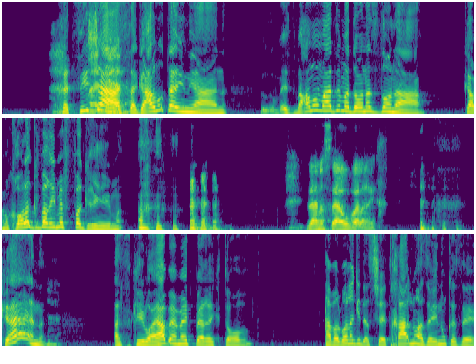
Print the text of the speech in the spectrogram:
חצי. שעה, סגרנו את העניין, הסברנו מה זה מדונה זונה, כמה כל הגברים מפגרים. זה הנושא האהוב עלייך. כן. אז כאילו, היה באמת פרק טוב. אבל בוא נגיד, אז כשהתחלנו, אז היינו כזה,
